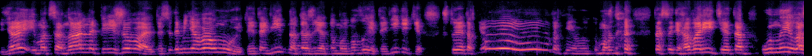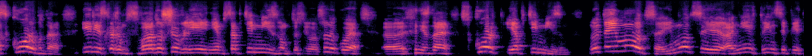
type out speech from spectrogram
я эмоционально переживаю. То есть это меня волнует. И это видно, даже я думаю, ну вы это видите, что я так, так можно, так сказать, говорить это уныло, скорбно, или, скажем, с воодушевлением, с оптимизмом. То есть что такое, э, не знаю, скорбь и оптимизм? Ну это эмоция. Эмоции, они, в принципе,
